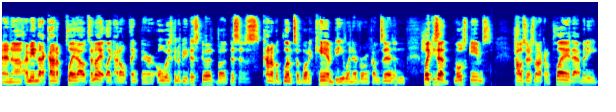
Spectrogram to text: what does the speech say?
And uh, I mean, that kind of played out tonight. Like, I don't think they're always going to be this good, but this is kind of a glimpse of what it can be when everyone comes in. And like you said, most games, Hauser's not going to play that many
